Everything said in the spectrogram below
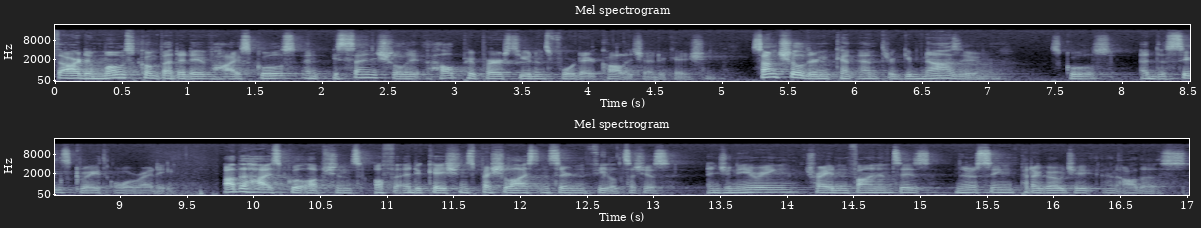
They are the most competitive high schools and essentially help prepare students for their college education. Some children can enter gymnasium schools at the sixth grade already. Other high school options offer education specialized in certain fields such as engineering, trade and finances, nursing, pedagogy and others.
